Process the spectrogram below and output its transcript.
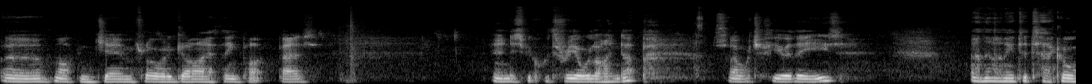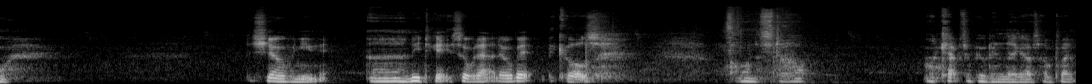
uh, Mark and Jem, Florida Guy, Theme Park Baz, and Despicable 3 all lined up. So I'll watch a few of these, and then I need to tackle the shelving unit. Uh, I need to get it sorted out a little bit because I want to start my Capitol building Lego at some point.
